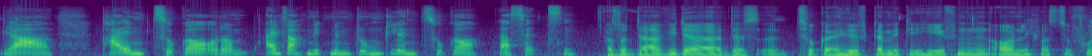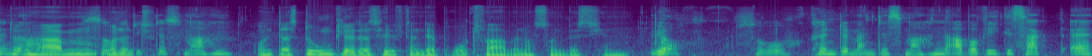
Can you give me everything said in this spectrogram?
ja, Palmzucker oder einfach mit einem dunklen Zucker ersetzen. Also da wieder das äh, Zucker hilft, damit die Hefen ordentlich was zu futtern genau, haben. So würde ich das machen. Und das Dunkle, das hilft dann der Brotfarbe noch so ein bisschen. Ja, so könnte man das machen. Aber wie gesagt, äh,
